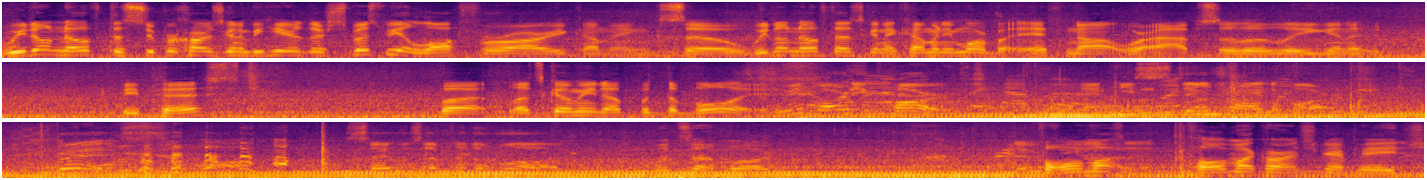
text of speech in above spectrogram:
we don't know if the supercar is going to be here. There's supposed to be a LaFerrari coming. So we don't know if that's going to come anymore. But if not, we're absolutely going to be pissed. But let's go meet up with the boys. We've already parked and he's still trying to park. Chris, say what's up to the vlog. What's up, vlog? Follow my follow my car Instagram page,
